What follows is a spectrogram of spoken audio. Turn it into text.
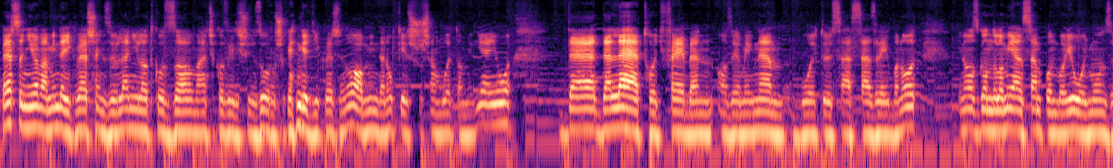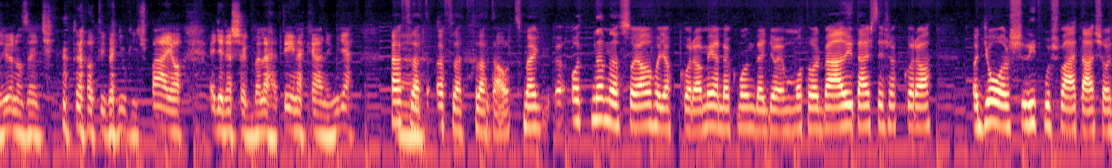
persze nyilván mindegyik versenyző lenyilatkozza, már csak azért is, hogy az orvosok engedjék versenyt, ah, minden oké, és sosem voltam még ilyen jól, de, de lehet, hogy fejben azért még nem volt ő száz százalékban ott. Én azt gondolom, ilyen szempontból jó, hogy Monza jön, az egy relatíve nyugis pálya, egyenesekben lehet énekelni, ugye? Flat, flat, flat out. Meg ott nem lesz olyan, hogy akkor a mérnök mond egy olyan motorbeállítást, és akkor a, a gyors ritmusváltásos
